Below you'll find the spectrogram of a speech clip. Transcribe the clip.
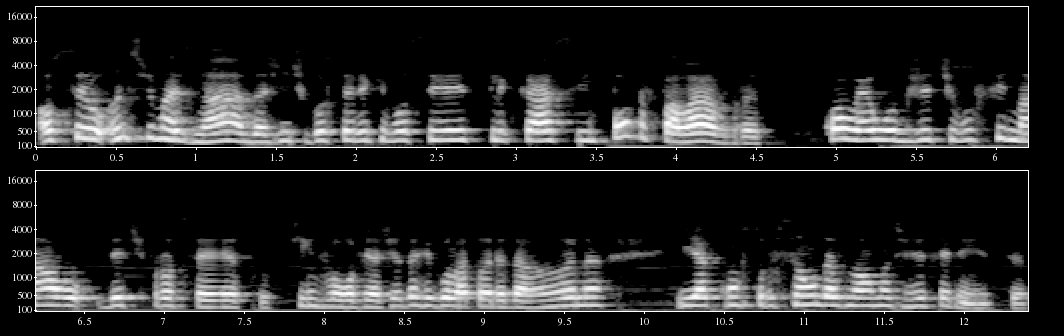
Alceu, antes de mais nada, a gente gostaria que você explicasse em poucas palavras qual é o objetivo final deste processo que envolve a agenda regulatória da ANA e a construção das normas de referência.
